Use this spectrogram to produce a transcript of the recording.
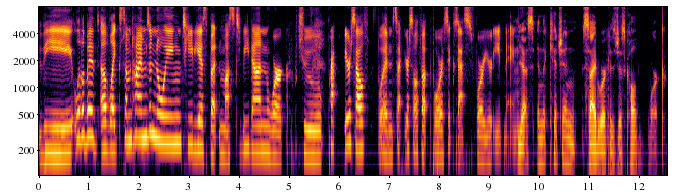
the little bit of like sometimes annoying, tedious, but must be done work to prep yourself and set yourself up for success for your evening. Yes, in the kitchen, side work is just called work.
